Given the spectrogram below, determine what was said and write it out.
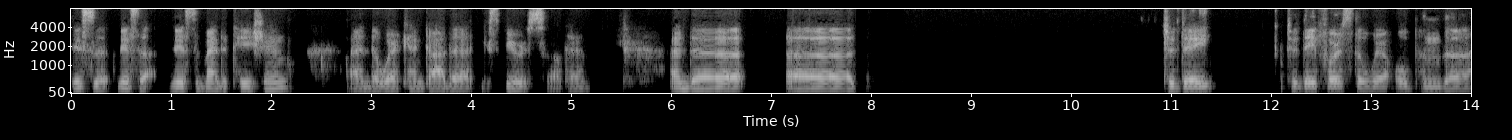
this this this meditation, and where can God experience. Okay, and uh, uh, today, today first we're open the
